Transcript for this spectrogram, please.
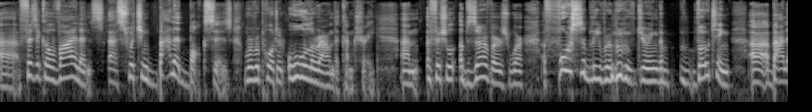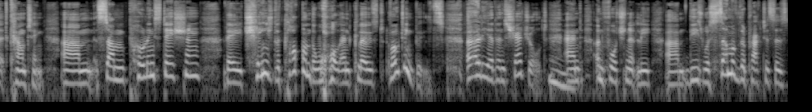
uh, physical violence, uh, switching ballot boxes were reported all around the country. Um, official observers were forcibly removed during the voting uh, ballot counting. Um, some polling station, they changed the clock on the wall and closed voting booths earlier than scheduled. Mm. And unfortunately, um, these were some of the practices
